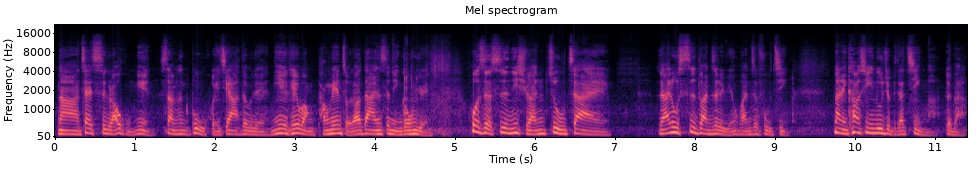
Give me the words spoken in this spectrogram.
那再吃个老虎面，上个步回家，对不对？你也可以往旁边走到大安森林公园，或者是你喜欢住在仁爱路四段这里圆环这附近，那你靠新一路就比较近嘛，对吧？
